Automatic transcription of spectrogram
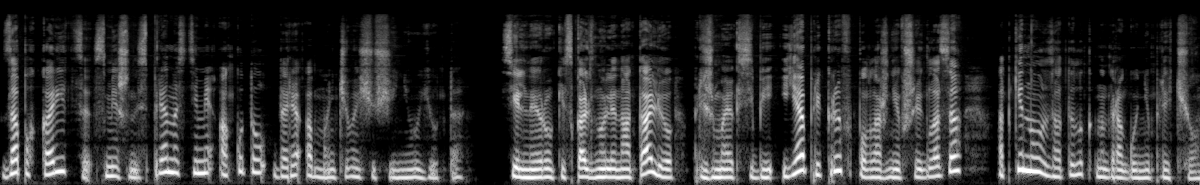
Запах корицы, смешанный с пряностями, окутал, даря обманчивое ощущение уюта. Сильные руки скользнули на талию, прижимая к себе, и я, прикрыв повлажневшие глаза, откинула затылок на драгоне плечо.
